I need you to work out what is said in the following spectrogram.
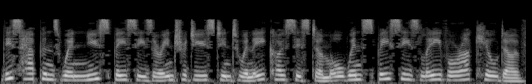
This happens when new species are introduced into an ecosystem or when species leave or are killed of.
